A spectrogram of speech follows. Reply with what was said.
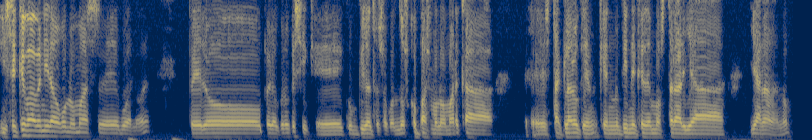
y sé que va a venir alguno más eh, bueno, ¿eh? pero, pero creo que sí, que, un piloto eso, con dos copas monomarca eh, está claro que, no tiene que demostrar ya, ya nada, ¿no?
